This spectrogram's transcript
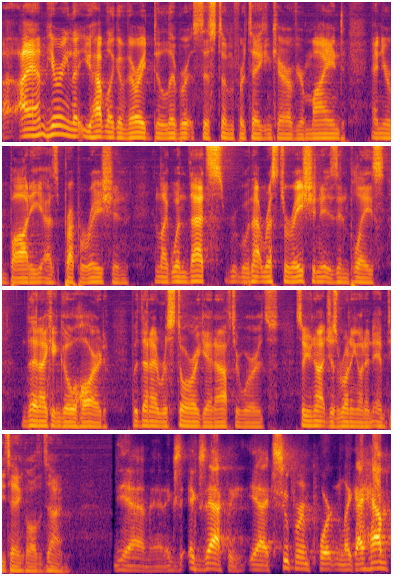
I am hearing that you have like a very deliberate system for taking care of your mind and your body as preparation. And like when that's when that restoration is in place, then I can go hard, but then I restore again afterwards. So you're not just running on an empty tank all the time. Yeah, man. Ex- exactly. Yeah, it's super important. Like I have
